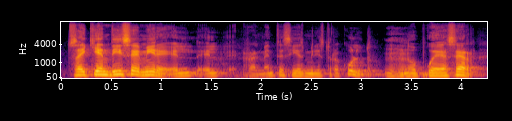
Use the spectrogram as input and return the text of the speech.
Entonces hay quien dice, mire, él, él realmente sí es ministro de culto, no puede ser.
